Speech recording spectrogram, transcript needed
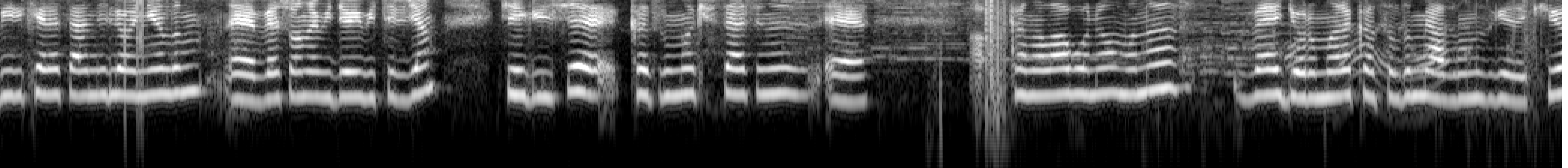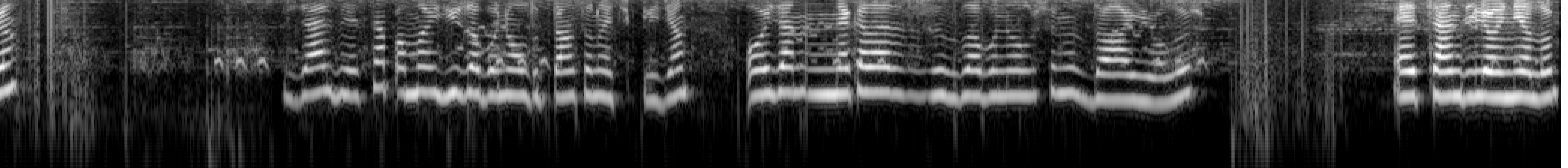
bir kere sendiyle oynayalım e, ve sonra videoyu bitireceğim. Çekilişe katılmak isterseniz e, kanala abone olmanız ve yorumlara katıldım yazmanız gerekiyor. Güzel bir hesap ama 100 abone olduktan sonra açıklayacağım. O yüzden ne kadar hızlı abone olursanız daha iyi olur. Evet Sandy oynayalım.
